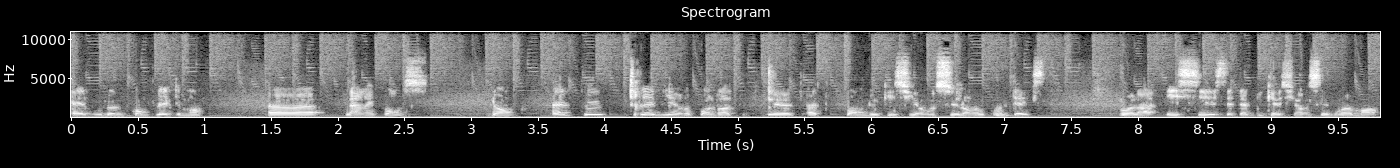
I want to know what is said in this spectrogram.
elle vous donne complètement euh, la réponse. Donc, elle peut très bien répondre à toute, forme de questions selon le contexte. Voilà, essayez cette application, c'est vraiment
